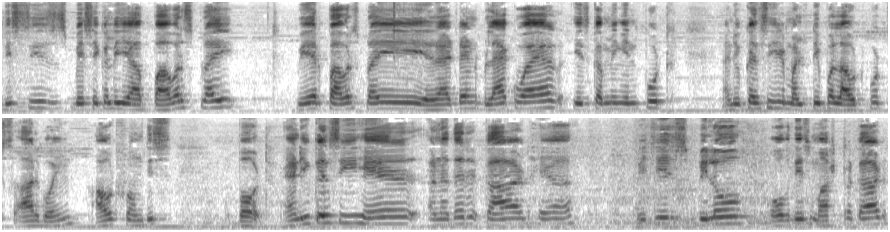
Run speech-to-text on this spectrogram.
this is basically a power supply where power supply red and black wire is coming input. And you can see multiple outputs are going out from this board. And you can see here another card here which is below of this master card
